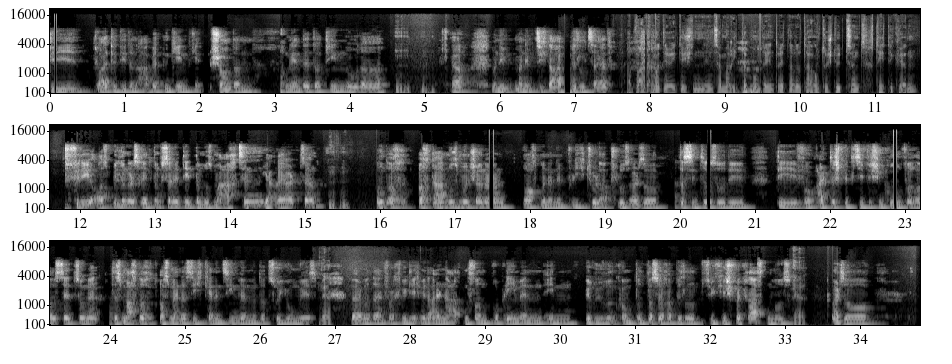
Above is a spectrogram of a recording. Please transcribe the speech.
die Leute, die dann arbeiten gehen, schauen dann Wochenende dorthin oder mhm, mhm. ja, man nimmt, man nimmt sich da ein bisschen Zeit. Ab wann kann man theoretisch in den Samariterbund eintreten oder da unterstützend tätig werden? Für die Ausbildung als Rettungssanitäter muss man 18 Jahre alt sein. Mhm. Und auch, auch da muss man schon, braucht man einen Pflichtschulabschluss. Also das sind so die, die von altersspezifischen Grundvoraussetzungen. Das macht auch aus meiner Sicht keinen Sinn, wenn man da zu jung ist, ja. weil man da einfach wirklich mit allen Arten von Problemen in Berührung kommt und das auch ein bisschen psychisch verkraften muss. Ja. Also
